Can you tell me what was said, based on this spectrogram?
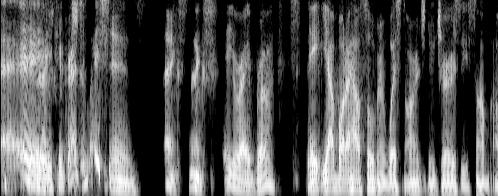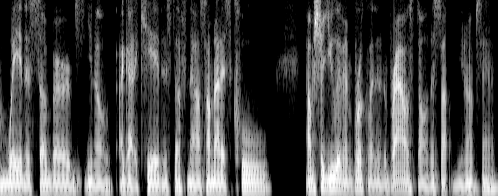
Hey, congratulations. Thanks, thanks. Hey, you're right, bro. Hey, yeah, I bought a house over in West Orange, New Jersey. So I'm I'm way in the suburbs. You know, I got a kid and stuff now, so I'm not as cool. I'm sure you live in Brooklyn in a brownstone or something. You know what I'm saying?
